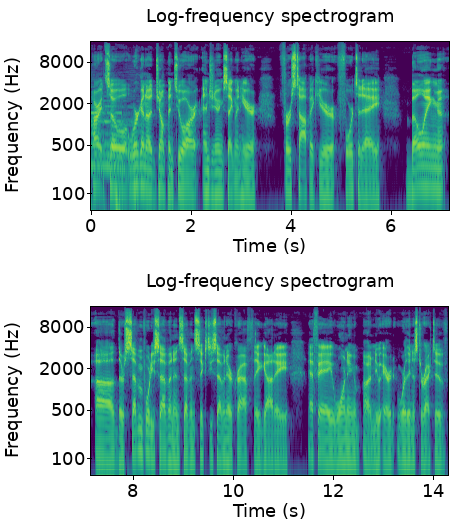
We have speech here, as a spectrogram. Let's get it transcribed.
All right, so we're going to jump into our engineering segment here. First topic here for today Boeing, uh, their 747 and 767 aircraft, they got a FAA warning, a new airworthiness directive,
